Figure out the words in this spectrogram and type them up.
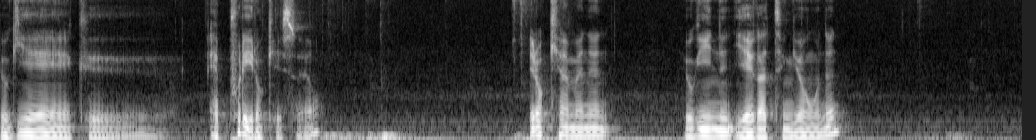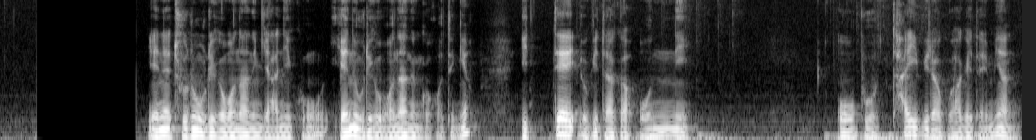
여기에 그 애플이 이렇게 있어요. 이렇게 하면은 여기 있는 얘 같은 경우는 얘네 둘은 우리가 원하는 게 아니고 얘는 우리가 원하는 거거든요. 이때 여기다가 only of type이라고 하게 되면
